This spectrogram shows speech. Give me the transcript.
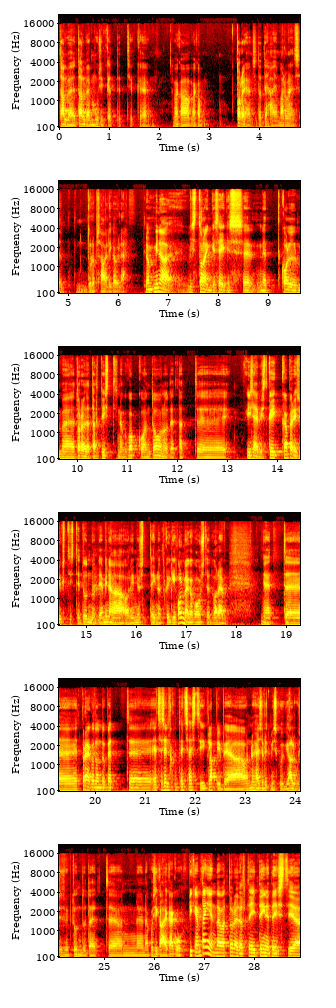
talve, talvemuusikat, et sihuke väga-väga tore on seda teha ja ma arvan, et see tuleb saali ka üle. no mina vist olengi see, kes need kolm toredat artisti nagu kokku on toonud, et nad äh, ise vist kõik ka päris üksteist ei tundnud ja mina olin just teinud kõigi kolmega koostööd varem. Et, et praegu tundub, et, et see seltskond täitsa hästi klapib ja on ühes rütmis, kuigi alguses võib tunduda, et on nagu siga ja kägu. pigem täiendavad toredalt teineteist ja,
